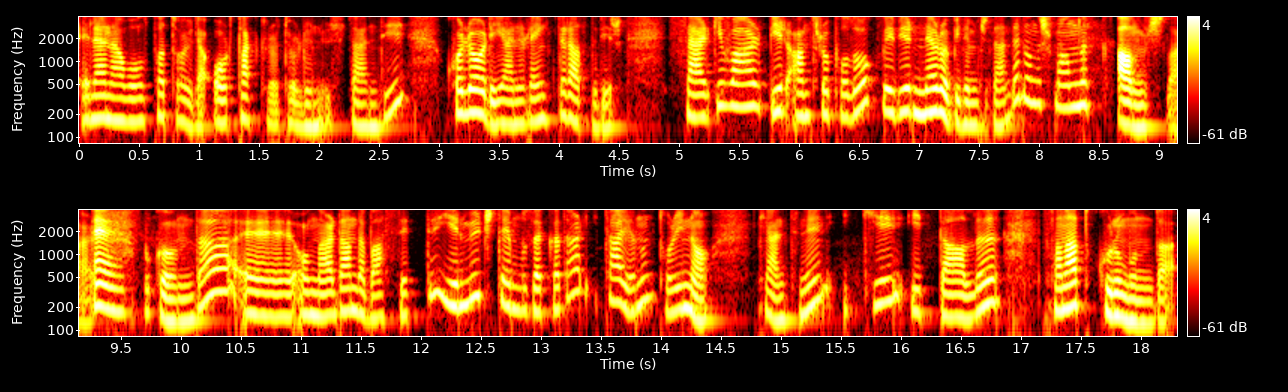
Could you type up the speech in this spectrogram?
Elena Volpato ile ortak küratörlüğünü üstlendiği Colori yani Renkler adlı bir sergi var. Bir antropolog ve bir nörobilimciden de danışmanlık almışlar. Evet. Bu konuda e, onlardan da bahsetti. 23 Temmuz'a kadar İtalya'nın Torino kentinin iki iddialı sanat kurumunda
